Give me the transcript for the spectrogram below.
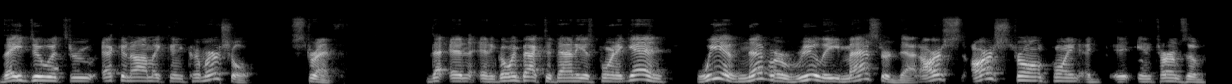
They do it through economic and commercial strength. That and, and going back to Dania's point again, we have never really mastered that. Our our strong point uh, in terms of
